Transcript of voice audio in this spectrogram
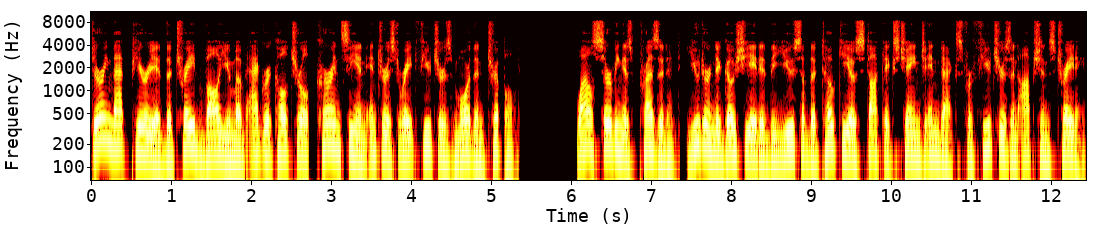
During that period the trade volume of agricultural, currency and interest rate futures more than tripled. While serving as president, Yeutter negotiated the use of the Tokyo Stock Exchange Index for futures and options trading.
